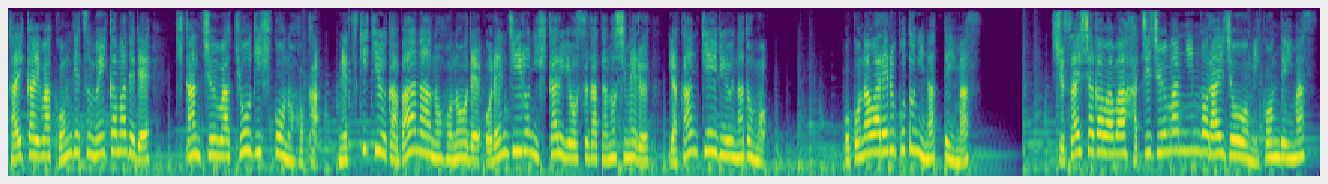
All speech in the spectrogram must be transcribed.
大会は今月6日までで、期間中は競技飛行のほか、熱気球がバーナーの炎でオレンジ色に光る様子が楽しめる夜間渓流なども行われることになっています。主催者側は80万人の来場を見込んでいます。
